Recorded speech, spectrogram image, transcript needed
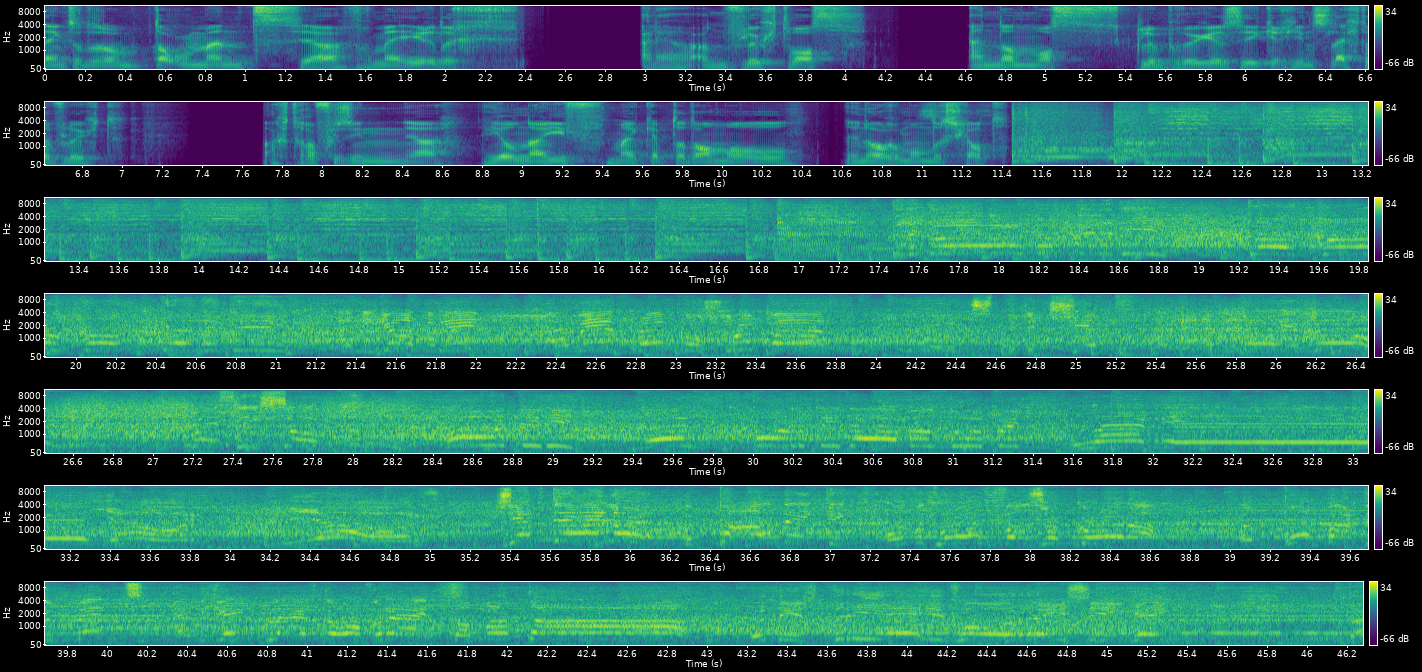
denk dat het op dat moment ja, voor mij eerder ja, een vlucht was. En dan was Club Brugge zeker geen slechte vlucht. Achteraf gezien, ja, heel naïef, maar ik heb dat allemaal enorm onderschat.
